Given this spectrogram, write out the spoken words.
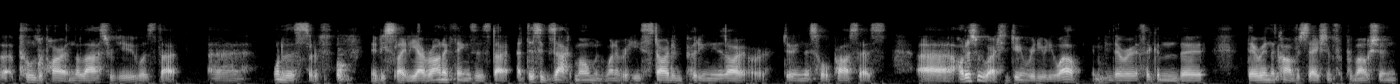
uh, pulled apart in the last review was that uh, one of the sort of maybe slightly ironic things is that at this exact moment, whenever he started putting these out or doing this whole process, uh, Huddersfield were actually doing really, really well. I mean, they were, I think, in the they were in the conversation for promotion.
